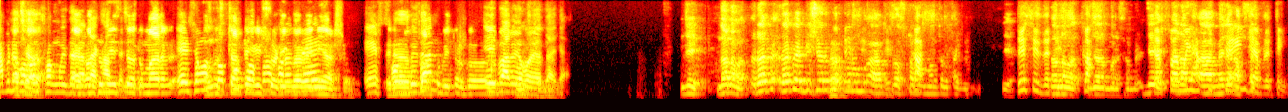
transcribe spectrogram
আপনি আচ্ছা বলেন সংবিধানে? তোমার এই সমস্ত অনুষ্ঠানটাকে সঠিকভাবে নিয়ে আসো। সংবিধান এইভাবে হয়ে। জি ধন্যবাদ। রবি রবি বিষয়ের উপর কোনো প্রশ্ন মন্তব্য থাকবে this is the ধন্যবাদ discuss. জনাব বরিশ আহমেদ। জি, that's why we have to change everything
